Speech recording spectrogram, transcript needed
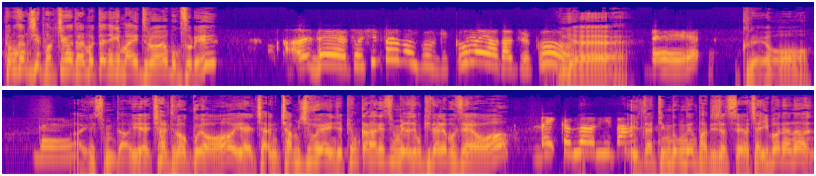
평상시에 박정현 닮았다는 얘기 많이 들어요, 목소리? 아, 네, 저 18번국이 꿈이어가지고. 예. 네, 그래요. 네. 알겠습니다. 예, 잘 들었고요. 예, 잠, 잠시 후에 이제 평가를 하겠습니다. 좀 기다려 보세요. 네, 감사합니다. 일단 딩동댕 받으셨어요. 자, 이번에는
